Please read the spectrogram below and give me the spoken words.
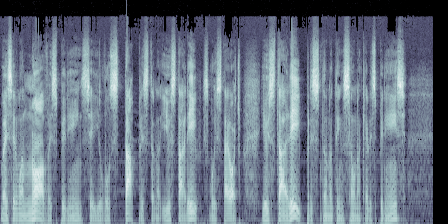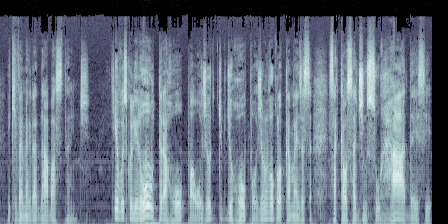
vai ser uma nova experiência e eu vou estar prestando, e eu estarei, vou estar é ótimo. E eu estarei prestando atenção naquela experiência e que vai me agradar bastante. Eu vou escolher outra roupa hoje, outro tipo de roupa hoje. Eu não vou colocar mais essa, essa calça jeans surrada, esse,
